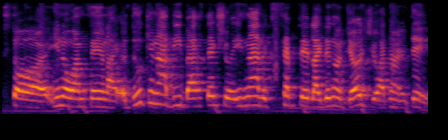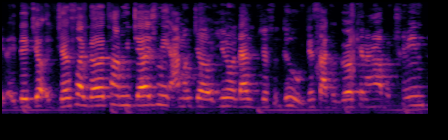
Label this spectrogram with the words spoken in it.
start, you know what I'm saying, like a dude cannot be bisexual. He's not accepted. Like they're gonna judge you at the end of the day. Like, they ju- just like the other time you judge me, I'm gonna judge. You know that's just a dude. Just like a girl can have a train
